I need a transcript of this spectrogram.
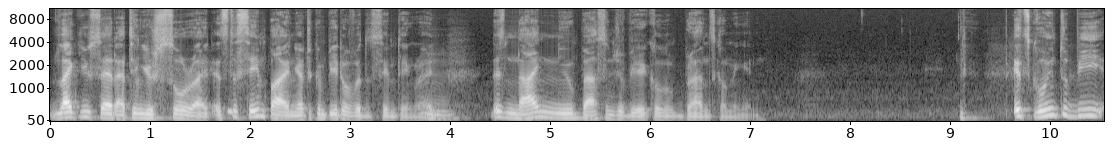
Like you said, I think you're so right. It's the same pie, and you have to compete over the same thing, right? There's nine new passenger vehicle brands coming in. It's going to be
